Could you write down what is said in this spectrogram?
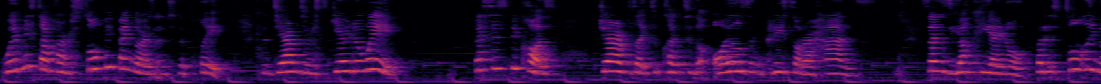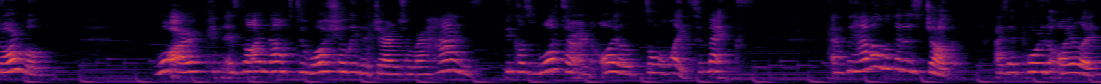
When we stuck our soapy fingers into the plate, the germs were scared away. This is because germs like to cling to the oils and grease on our hands. Sounds yucky, I know, but it's totally normal. Water can, is not enough to wash away the germs from our hands because water and oil don't like to mix. If we have a look at this jug, as I pour the oil in,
